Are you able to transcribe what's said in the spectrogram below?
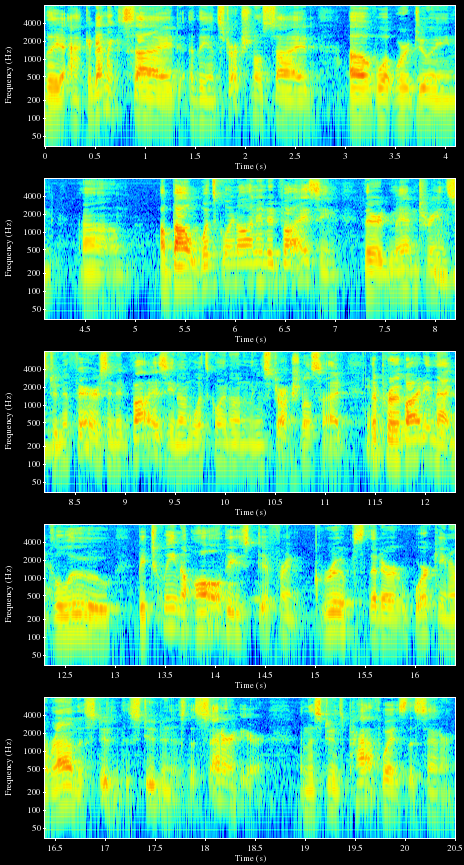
the academic side, the instructional side of what we're doing um, about what's going on in advising. They're mentoring mm-hmm. student affairs and advising on what's going on in the instructional side. They're providing that glue between all these different groups that are working around the student. The student is the center here, and the student's pathway is the center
